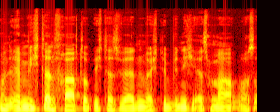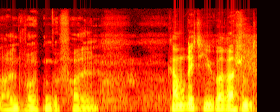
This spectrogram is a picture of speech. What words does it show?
und er mich dann fragt, ob ich das werden möchte, bin ich erstmal aus allen Wolken gefallen. Kam richtig überraschend.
